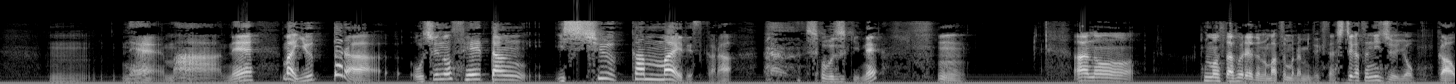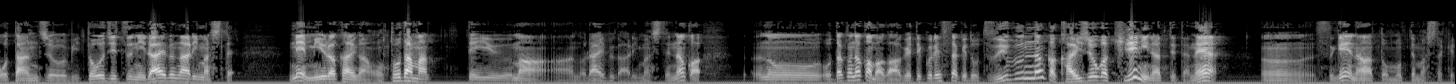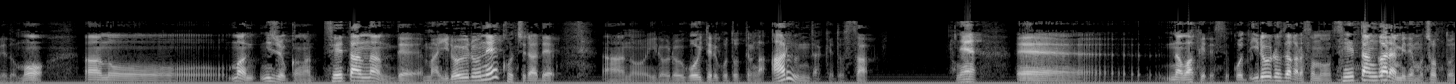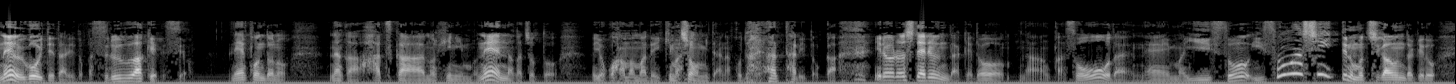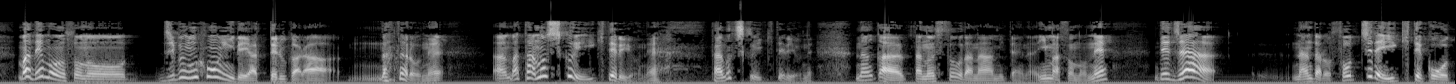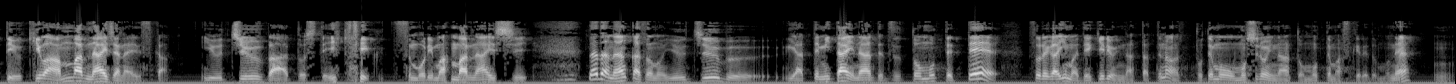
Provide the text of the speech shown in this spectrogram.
うん。ねえ、まあね。まあ言ったら、推しの生誕一週間前ですから、正直ね。うん。あの、モンスターフレードの松村みずきさん、7月24日お誕生日、当日にライブがありまして、ね、三浦海岸音玉っっていう、まあ、あの、ライブがありまして、なんか、あのー、オタク仲間が上げてくれてたけど、ずいぶんなんか会場が綺麗になってたね。うん、すげえなと思ってましたけれども、あのー、まあ、24日が生誕なんで、ま、いろいろね、こちらで、あの、いろいろ動いてることってのがあるんだけどさ、ね、えー、なわけですよ。こういろいろだからその生誕絡みでもちょっとね、動いてたりとかするわけですよ。ね、今度のなんか20日の日にもね、なんかちょっと横浜まで行きましょうみたいなことがあったりとか、いろいろしてるんだけど、なんかそうだよね。まあ、いそ、忙しいってのも違うんだけど、まあでもその、自分本位でやってるから、なんだろうね。あまあ楽しく生きてるよね。楽しく生きてるよね。なんか楽しそうだな、みたいな。今そのね。で、じゃあ、なんだろう、そっちで生きてこうっていう気はあんまりないじゃないですか。YouTuber として生きていくつもりもあんまないし、ただなんかその YouTube やってみたいなってずっと思ってて、それが今できるようになったっていうのはとても面白いなと思ってますけれどもね。うん。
